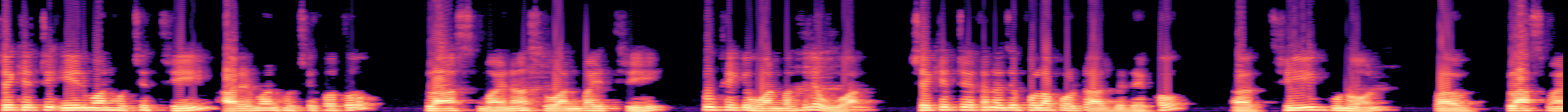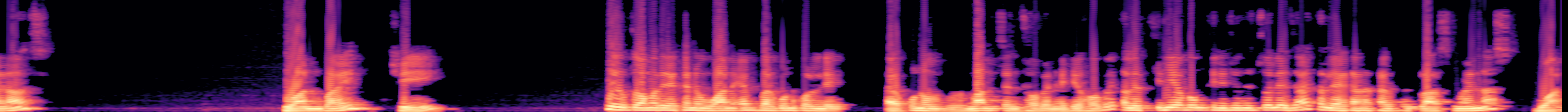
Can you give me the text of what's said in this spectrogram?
সেক্ষেত্রে এর মান হচ্ছে থ্রি আর এর মান হচ্ছে কত? Plus minus one by three two থেকে ওয়ান বাদ দিলে ওয়ান সেক্ষেত্রে এখানে যে ফলাফলটা আসবে, দেখো থ্রি গুণন plus minus one by three যেহেতু আমাদের এখানে ওয়ান একবার গুণ করলে কোনো মান চেঞ্জ হবে না এটা হবে। তাহলে থ্রি এবং থ্রি যদি চলে যায়, তাহলে এখানে থাকবে প্লাস মাইনাস ওয়ান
